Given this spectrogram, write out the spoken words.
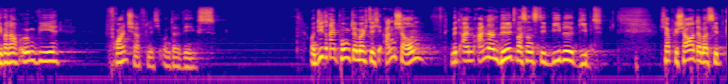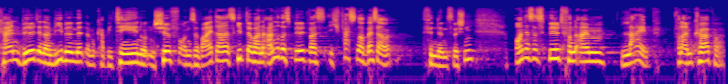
die waren auch irgendwie freundschaftlich unterwegs. Und die drei Punkte möchte ich anschauen mit einem anderen Bild, was uns die Bibel gibt. Ich habe geschaut, aber es gibt kein Bild in der Bibel mit einem Kapitän und einem Schiff und so weiter. Es gibt aber ein anderes Bild, was ich fast noch besser finde inzwischen. Und es ist das Bild von einem Leib, von einem Körper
